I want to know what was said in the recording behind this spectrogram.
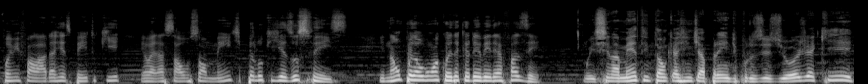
foi me falado a respeito que eu era salvo somente pelo que Jesus fez e não por alguma coisa que eu deveria fazer. O ensinamento, então, que a gente aprende para os dias de hoje é que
